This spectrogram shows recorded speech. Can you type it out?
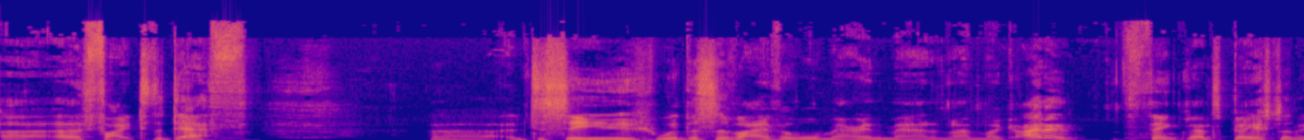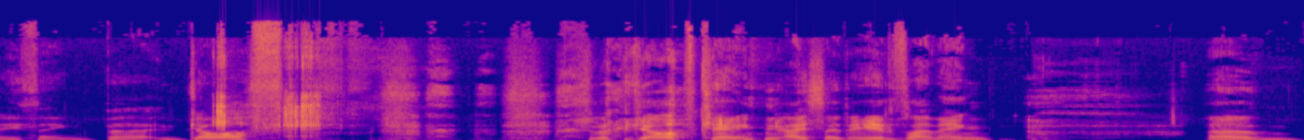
uh, a fight to the death. Uh, and to see who the survivor will marry the man, and I'm like, I don't think that's based on anything, but go off, go off, King. I said Ian Fleming, um,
